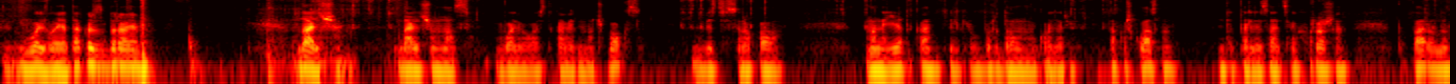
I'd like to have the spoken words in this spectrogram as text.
Volvo я також збираю. Далі. Далі у нас Volvo ось така від Matchbox 240. У мене є така, тільки в бордовому кольорі. Також класна. Деталізація хороша попереду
